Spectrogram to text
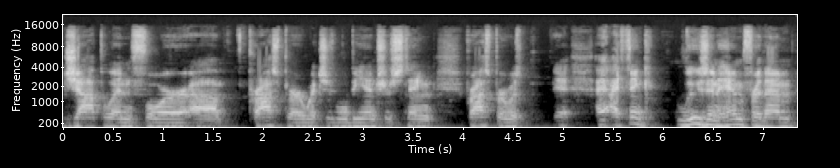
Joplin for uh, Prosper, which will be interesting. Prosper was, I, I think, losing him for them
